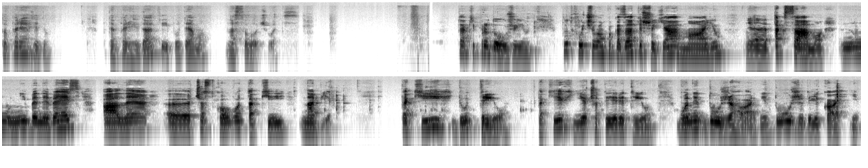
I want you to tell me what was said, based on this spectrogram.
до перегляду. Будемо переглядати і будемо насолоджуватись. Так, і продовжуємо. Тут хочу вам показати, що я маю е, так само, ну, ніби не весь, але е, частково такий набір. Такі йдуть тріо. Таких є чотири тріо. Вони дуже гарні, дуже делікатні.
